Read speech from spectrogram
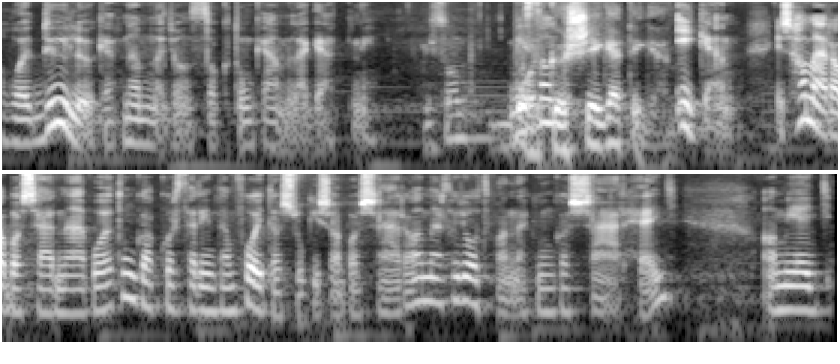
ahol dűlőket nem nagyon szoktunk emlegetni. Viszont borközséget igen? Igen. És ha már Abasárnál voltunk, akkor szerintem folytassuk is Abasárral, mert hogy ott van nekünk a Sárhegy, ami egy,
